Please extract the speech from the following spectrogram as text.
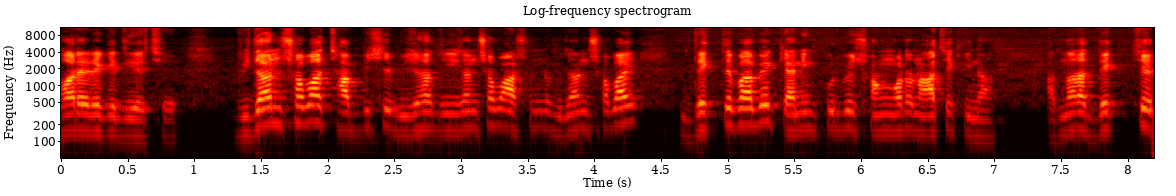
ঘরে রেখে দিয়েছে। বিধানসভা, ছাব্বিশে বিধানসভা আসন্ন বিধানসভায় দেখতে পাবে ক্যানিং পূর্বে সংগঠন আছে কিনা। আপনারা দেখছেন,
